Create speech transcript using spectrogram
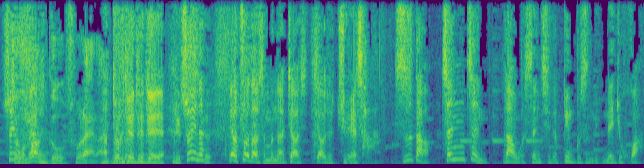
所以我们放狗出来了。对对对对对。所以呢，要做到什么呢？叫叫做觉察，知道真正让我生气的，并不是你那句话，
